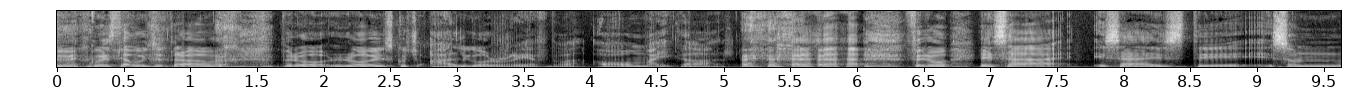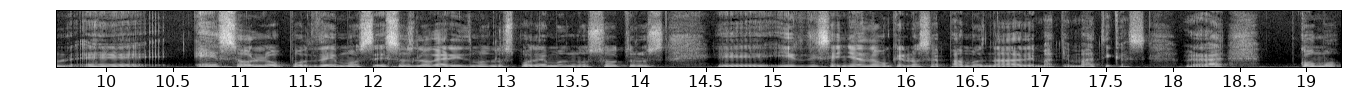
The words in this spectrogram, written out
me cuesta mucho trabajo, pero, lo escucho, algo red, oh my God. pero esa, esa, este, son... Eh, eso lo podemos, esos logaritmos los podemos nosotros eh, ir diseñando aunque no sepamos nada de matemáticas, ¿verdad? ¿Cómo?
